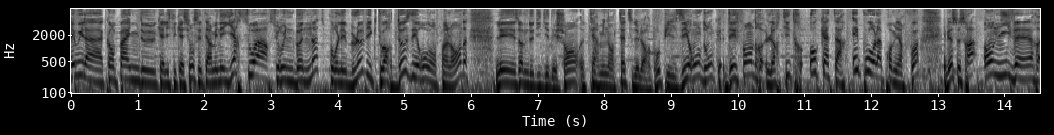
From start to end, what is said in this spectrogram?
Et oui, la campagne de qualification s'est terminée hier soir sur une bonne note pour les Bleus, victoire 2-0 en Finlande. Les hommes de Didier Deschamps terminent en tête de leur groupe. Ils iront donc défendre leur titre au Qatar. Et pour la première fois, eh bien, ce sera en hiver,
